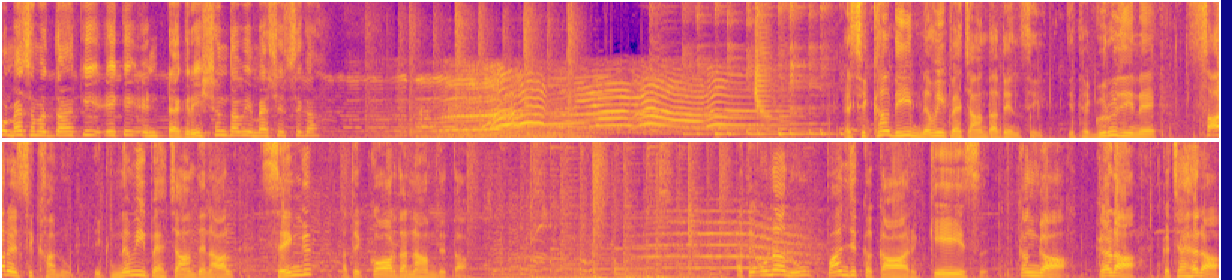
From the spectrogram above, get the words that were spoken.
ਔਰ ਮੈਂ ਸਮਝਦਾ ਕਿ ਇੱਕ ਇੰਟੈਗ੍ਰੇਸ਼ਨ ਦਾ ਵੀ ਮੈਸੇਜ ਸੀਗਾ। ਇਹ ਸਿੱਖਾਂ ਦੀ ਨਵੀਂ ਪਹਿਚਾਨ ਦਾ ਦਿਨ ਸੀ। ਜਿੱਥੇ ਗੁਰੂ ਜੀ ਨੇ ਸਾਰੇ ਸਿੱਖਾਂ ਨੂੰ ਇੱਕ ਨਵੀਂ ਪਹਿਚਾਨ ਦੇ ਨਾਲ ਸਿੰਘ ਅਤੇ ਕੌਰ ਦਾ ਨਾਮ ਦਿੱਤਾ। ਅਤੇ ਉਹਨਾਂ ਨੂੰ ਪੰਜ ਕਕਾਰ, ਕੇਸ, ਕੰਗਾ, ਕੜਾ, ਕਚਹਿਰਾ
